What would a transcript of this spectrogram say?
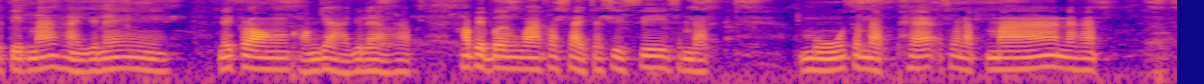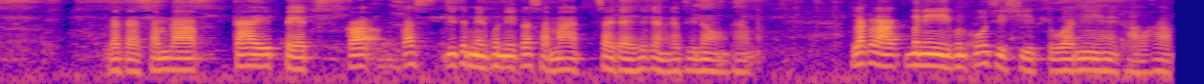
จะติดมาหายอยู่ใน ในกล่องของยาอยู่แล้วครับเขาไปเบิงว่าเขาใส่จากซีซีสำหรับหมูสำหรับแพะสำหรับม้านะครับ แล้วก็สำหรับไก่เป็ดก็ก็วิตามินพวกนี้ก็สามารถใส่ได้ที่กันครับพี่น้องครับหลักๆมื่อนี้คุณครูสิฉีดตัวนี้ให้เขาครับ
